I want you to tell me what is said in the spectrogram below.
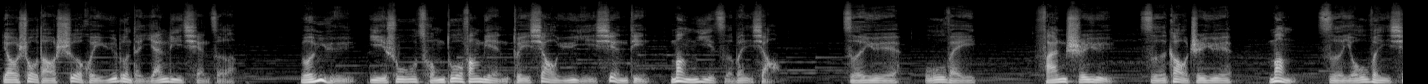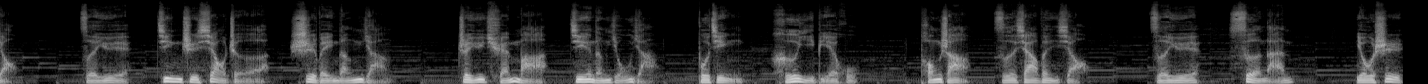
要受到社会舆论的严厉谴责。《论语》一书从多方面对孝予以限定。孟义子问孝，子曰：“无为。”樊迟欲，子告之曰：“孟子犹问孝。”子曰：“今之孝者，是谓能养。至于犬马，皆能有养，不敬，何以别乎？”同上，子夏问孝，子曰：“色难。”有事，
